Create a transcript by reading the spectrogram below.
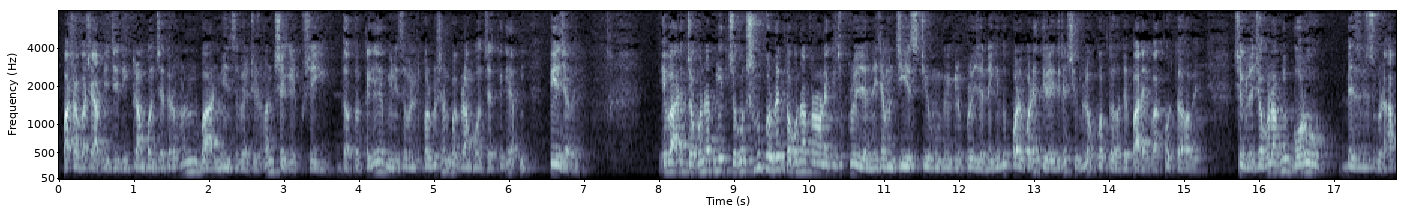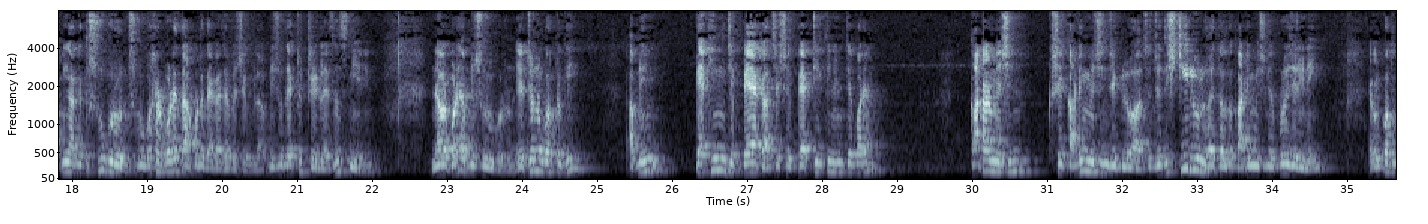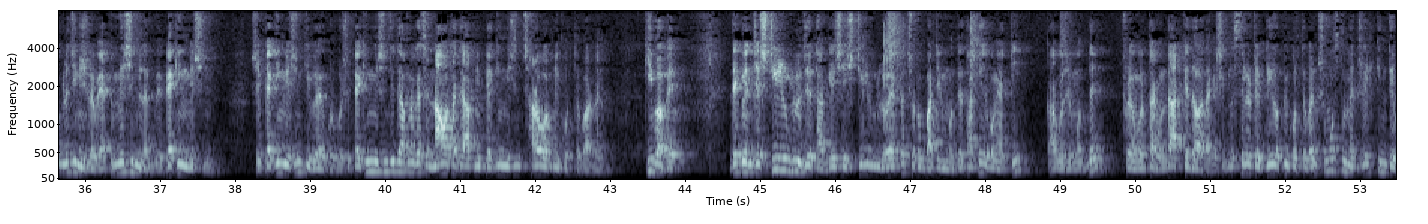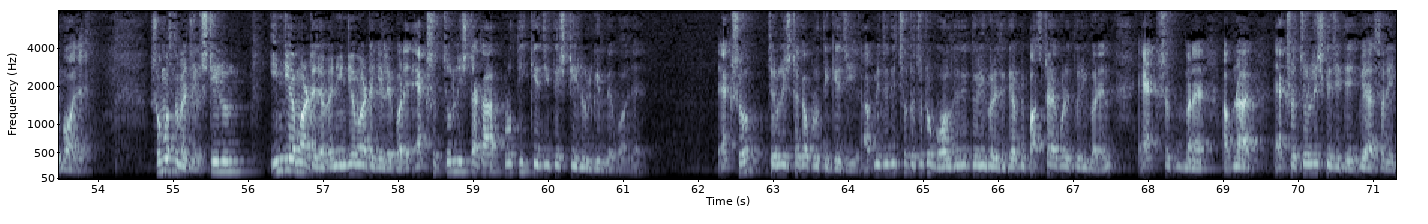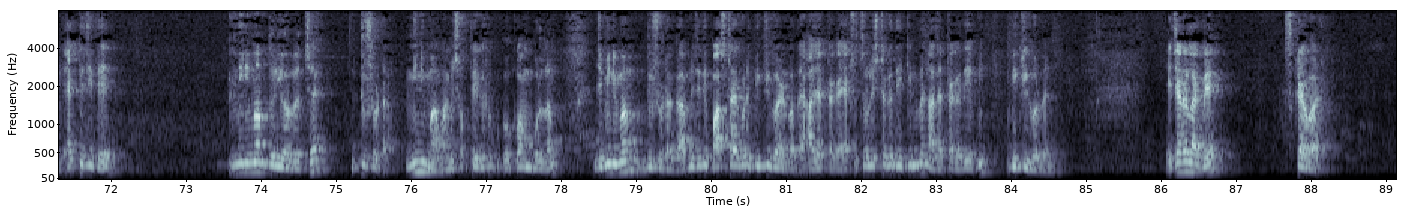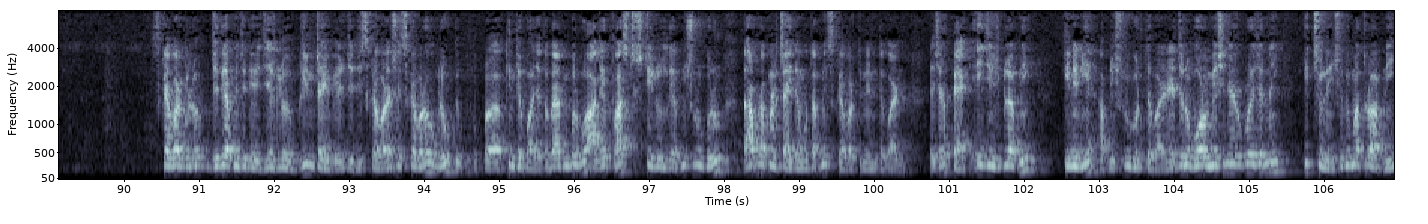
পাশাপাশি আপনি যদি গ্রাম পঞ্চায়েতের হন বা মিউনিসিপ্যালিটির হন, সেই দপ্তর থেকে মিউনিসিপ্যালিটি কর্পোরেশন বা গ্রাম পঞ্চায়েত থেকে আপনি পেয়ে যাবেন। এবার যখন আপনি যখন শুরু করবেন, তখন আপনার অনেক কিছু প্রয়োজন নেই। যেমন জিএসটি এবং এগুলো প্রয়োজন নেই, কিন্তু পরে পরে ধীরে ধীরে সেগুলো করতে হতে পারে বা করতে হবে। সেগুলো, যখন আপনি বড় বিজনেস করে, আপনি আগে তো শুরু করুন, শুরু করার পরে তারপরে দেখা যাবে সেগুলো। আপনি শুধু একটা ট্রেড লাইসেন্স নিয়ে নিন। নেওয়ার পরে আপনি শুরু করুন। এর জন্য কত কি? আপনি প্যাকিং যে প্যাক আছে, সেই প্যাকটি কিনে নিতে পারেন। কাটার মেশিন সেই কাটিং মেশিন যেগুলো আছে, যদি স্টিল উল হয়, তাহলে তো কাটিং মেশিনের প্রয়োজনই নেই। এখন কতগুলো জিনিস লাগবে? একটা মেশিন লাগবে প্যাকিং মেশিন সেই প্যাকিং মেশিন কীভাবে করব? সেই প্যাকিং মেশিন যদি আপনার কাছে নাও থাকে, আপনি প্যাকিং মেশিন ছাড়াও আপনি করতে পারবেন। কীভাবে? দেখবেন যে স্টিলগুলো যে থাকে, সেই স্টিলগুলো একটা ছোট বাটির মধ্যে থাকে এবং একটি কাগজের মধ্যে ফ্রেম করে তার মধ্যে আটকে দেওয়া থাকে। সেগুলো সেলোটেপ দিয়ে আপনি করতে পারেন। সমস্ত মেটেরিয়াল কিনতে পাওয়া যায়। সমস্ত মেটেরিয়াল স্টিল উল। ইন্ডিয়া মার্টে যাবেন। ইন্ডিয়া মার্টে গেলে পরে একশো চল্লিশ টাকা প্রতি কেজিতে স্টিল উল কিনতে পাওয়া যায়। একশো চল্লিশ টাকা প্রতি কেজি। আপনি যদি ছোট ছোট বল যদি তৈরি করে, যদি আপনি পাঁচ টাকা করে তৈরি করেন, একশো মানে আপনার একশো চল্লিশ কেজিতে সরি এক কেজিতে মিনিমাম তৈরি হবে হচ্ছে দুশোটা। মিনিমাম আমি সব থেকে কম বললাম যে মিনিমাম দুশো টাকা আপনি যদি পাঁচ টাকা করে বিক্রি করেন কথায়, হাজার টাকা, একশো চল্লিশ টাকা দিয়ে কিনবেন, হাজার টাকা দিয়ে আপনি বিক্রি করবেন। এছাড়া লাগবে স্ক্র্যাবার স্ক্র্যাবারগুলো যদি আপনি যদি যেগুলো গ্রিন টাইপের যদি স্ক্র্যাবার সেই স্ক্র্যাবারও ওগুলো কিনতে পাওয়া যায়। তবে আমি বলব, আগে ফার্স্ট স্টিল উল দিয়ে আপনি শুরু করুন, তারপর আপনার চাহিদা মতো আপনি স্ক্র্যাবার কিনে নিতে পারেন। এছাড়া প্যাক এই জিনিসগুলো আপনি কিনে নিয়ে আপনি শুরু করতে পারেন। এর জন্য বড় মেশিনের প্রয়োজন নেই, কিচ্ছু নেই। শুধুমাত্র আপনি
